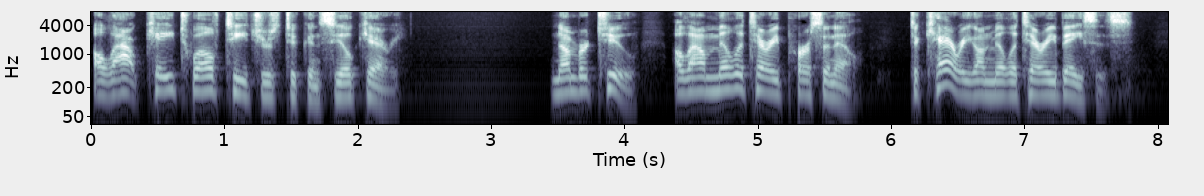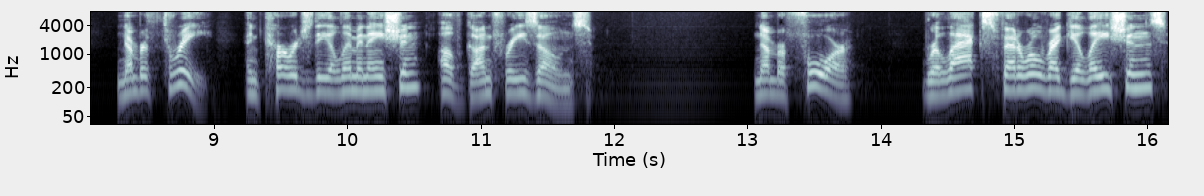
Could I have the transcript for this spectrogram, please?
allow K 12 teachers to conceal carry. Number two, allow military personnel to carry on military bases. Number three, encourage the elimination of gun free zones. Number four, relax federal regulations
